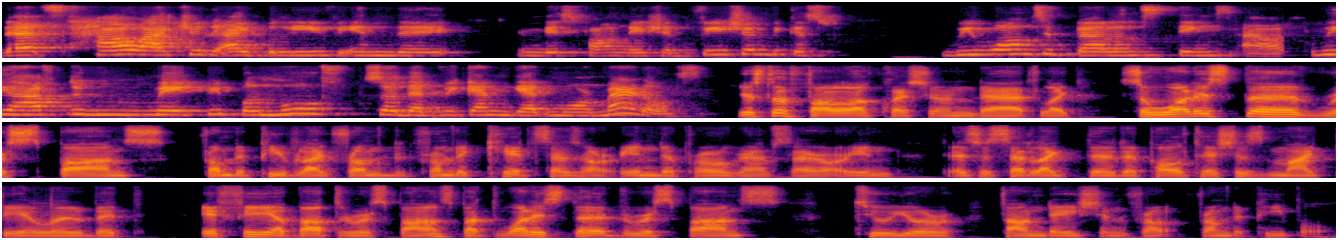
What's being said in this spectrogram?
that's how actually i believe in the in this foundation vision because we want to balance things out. We have to make people move so that we can get more medals. Just a follow-up question on that like so what is the response from the people like from from the kids that are in the programs that are in as i said like the, the politicians might be a little bit iffy about the response but what is the, the response to your foundation from from the people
